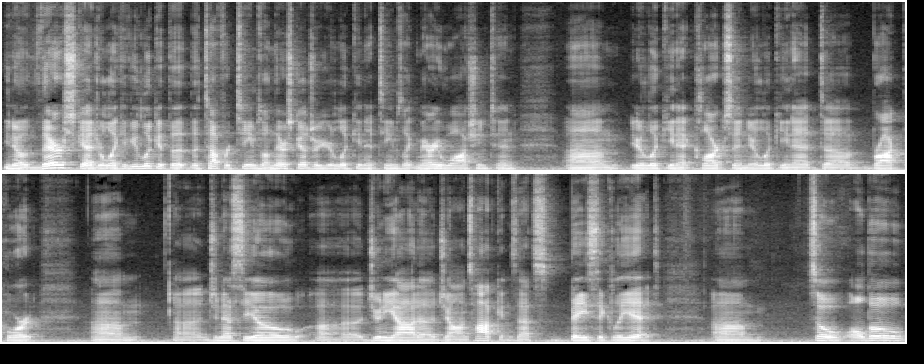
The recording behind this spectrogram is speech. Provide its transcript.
you know, their schedule, like if you look at the, the tougher teams on their schedule, you're looking at teams like Mary Washington, um, you're looking at Clarkson, you're looking at uh, Brockport, um, uh, Geneseo, uh, Juniata, Johns Hopkins. That's basically it. Um, so although,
